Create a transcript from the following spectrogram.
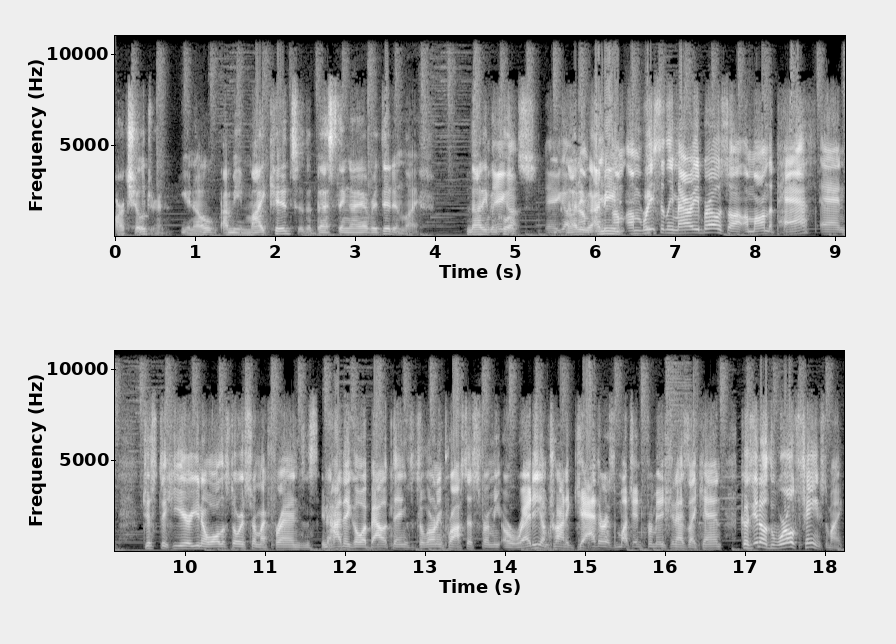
our children. You know, I mean, my kids are the best thing I ever did in life. Not even there close. Go. There you go. Even, I mean, I'm, I'm recently married, bro, so I'm on the path, and just to hear, you know, all the stories from my friends and you know how they go about things. It's a learning process for me already. I'm trying to gather as much information as I can because you know the world's changed, Mike.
